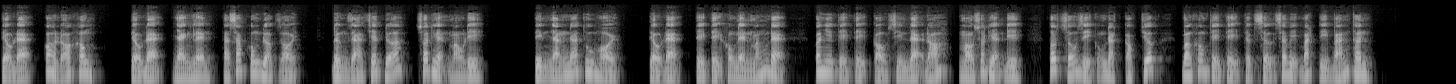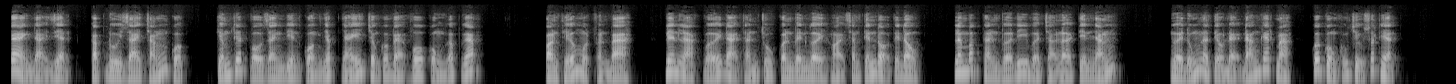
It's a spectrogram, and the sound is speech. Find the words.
Tiểu đệ, có ở đó không? Tiểu đệ, nhanh lên, ta sắp không được rồi. Đừng giả chết nữa, xuất hiện mau đi. Tin nhắn đã thu hồi. Tiểu đệ, tỷ tỷ không nên mắng đệ. Coi như tỷ tỷ cầu xin đệ đó, mau xuất hiện đi. Tốt xấu gì cũng đặt cọc trước, bằng không tỷ tỷ thực sự sẽ bị bắt đi bán thân. Cái ảnh đại diện, cặp đùi dài trắng của kiếm tuyết vô danh điên cuồng nhấp nháy trông có vẻ vô cùng gấp gáp. Còn thiếu một phần ba, liên lạc với đại thần chủ quân bên ngươi hỏi xem tiến độ tới đâu. Lâm Bắc Thần vừa đi vừa trả lời tin nhắn. Người đúng là tiểu đệ đáng ghét mà, cuối cùng cũng chịu xuất hiện.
